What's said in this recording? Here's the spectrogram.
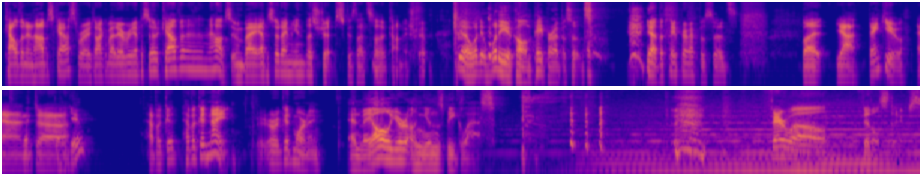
Calvin and Hobbes cast, where I talk about every episode of Calvin and Hobbes. And by episode, I mean the strips, because that's a comic strip. You know what? What do you call them? Paper episodes. yeah, the paper episodes. But yeah, thank you, and uh, Thank you. have a good have a good night or a good morning. And may all your onions be glass. Farewell, fiddlesticks.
